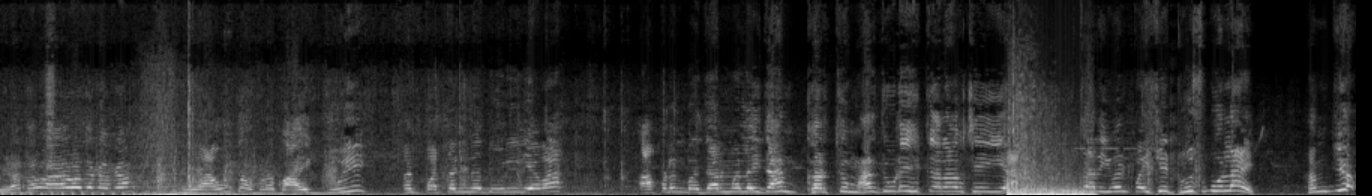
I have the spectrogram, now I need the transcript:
ભેળા થવા આવ્યો છે કાકા? હું આવું તો હમણાં બાઇક જોઈ અને પતંગ ને દોરી લેવા. આપણે બજારમાં લઈ જાન ખર્ચો માર જોડે કરાવશે યાર. તાર ઇવન પૈસે ઠૂસ બોલાય. સમજ્યો?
